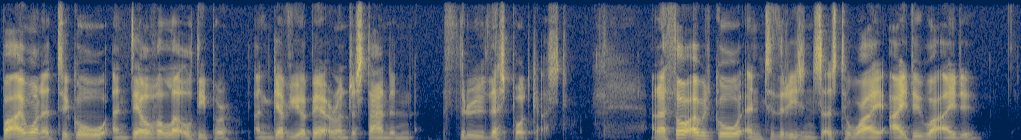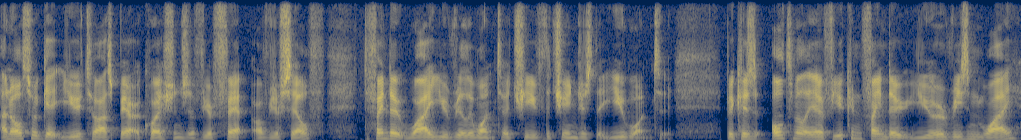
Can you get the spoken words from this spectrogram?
But I wanted to go and delve a little deeper and give you a better understanding through this podcast. And I thought I would go into the reasons as to why I do what I do, and also get you to ask better questions of your fit of yourself to find out why you really want to achieve the changes that you want to because ultimately if you can find out your reason why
